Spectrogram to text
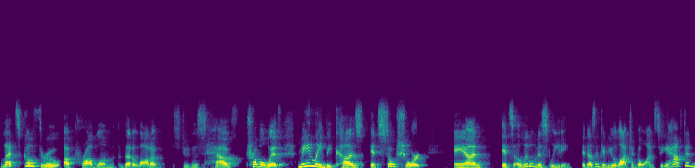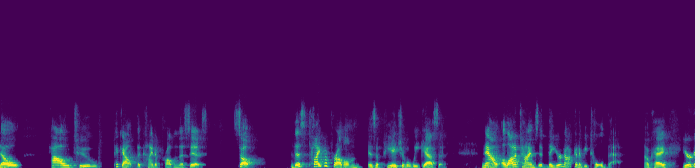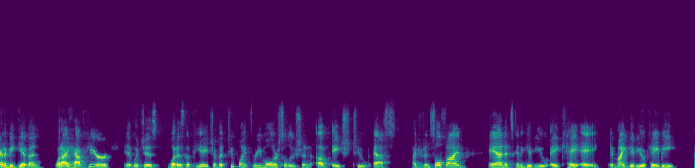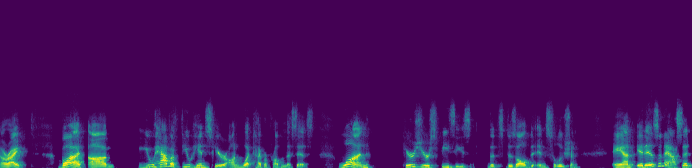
let's go through a problem that a lot of students have trouble with, mainly because it's so short and it's a little misleading. It doesn't give you a lot to go on. So you have to know how to pick out the kind of problem this is. So this type of problem is a pH of a weak acid. Now, a lot of times that you're not going to be told that. Okay. You're going to be given what I have here, it, which is what is the pH of a 2.3 molar solution of H2S, hydrogen sulfide, and it's going to give you a Ka. It might give you a Kb. All right. But um, you have a few hints here on what type of problem this is. One, here's your species that's dissolved in solution. And it is an acid,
